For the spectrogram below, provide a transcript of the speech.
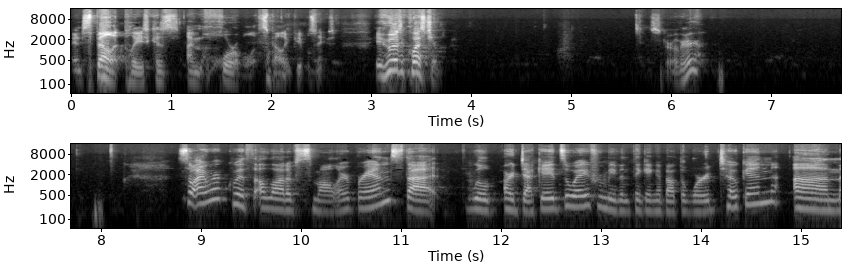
And spell it, please, because I'm horrible at spelling people's names. Who has a question? Start over here. So I work with a lot of smaller brands that will are decades away from even thinking about the word token um,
